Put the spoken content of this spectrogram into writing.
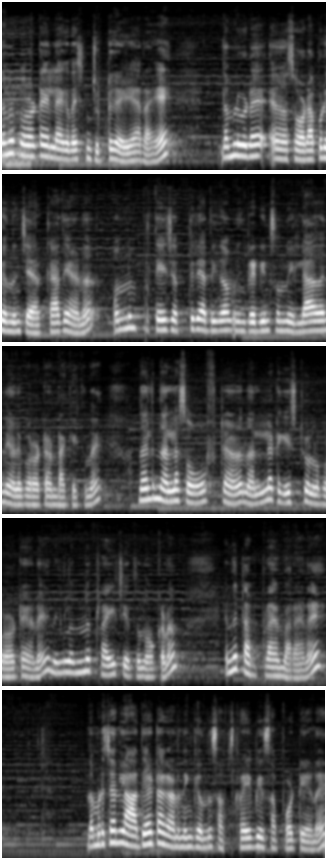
നമ്മൾ പൊറോട്ട എല്ലാം ഏകദേശം ചുട്ട് കഴിയാറായേ. നമ്മളിവിടെ സോഡാപ്പൊടി ഒന്നും ചേർക്കാതെയാണ് ഒന്നും പ്രത്യേകിച്ച് ഒത്തിരി അധികം ഇൻഗ്രീഡിയൻസ് ഒന്നും ഇല്ലാതെ തന്നെയാണ് പൊറോട്ട ഉണ്ടാക്കിയേക്കുന്നത് എന്നാലും നല്ല സോഫ്റ്റാണ് നല്ല ടേസ്റ്റുള്ള പൊറോട്ടയാണ്. നിങ്ങളൊന്ന് ട്രൈ ചെയ്ത് നോക്കണം എന്നിട്ട് അഭിപ്രായം പറയണേ. നമ്മുടെ ചാനൽ ആദ്യമായിട്ടാണ് കാണുന്നതെങ്കിൽ ഒന്ന് സബ്സ്ക്രൈബ് ചെയ്ത് സപ്പോർട്ട് ചെയ്യണേ.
